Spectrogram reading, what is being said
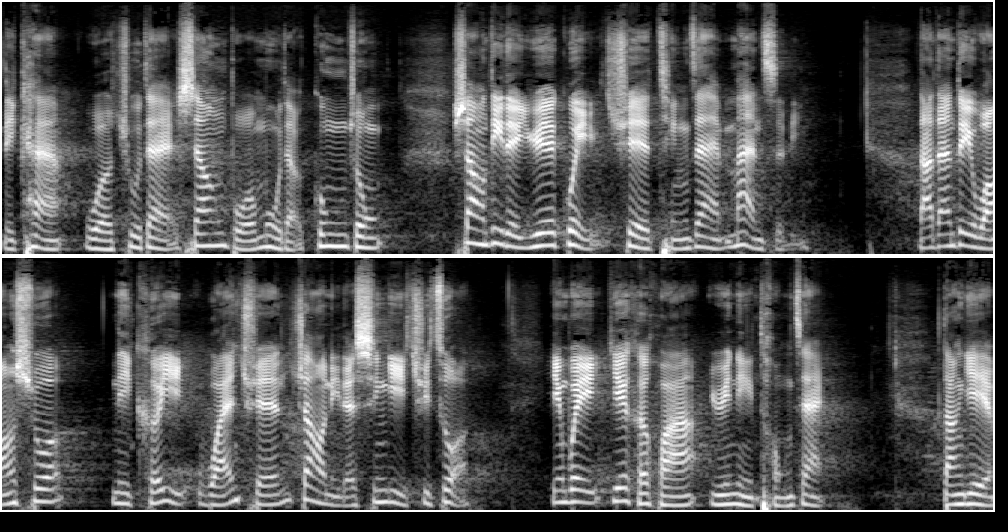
你看，我住在香柏木的宫中，上帝的约柜却停在幔子里。”拿丹对王说：“你可以完全照你的心意去做，因为耶和华与你同在。”当夜，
